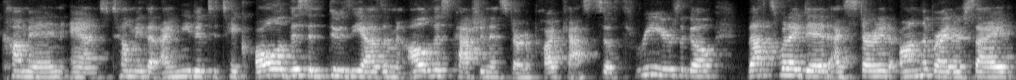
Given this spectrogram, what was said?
come in and tell me that I needed to take all of this enthusiasm and all of this passion and start a podcast. So, three years ago, that's what I did. I started on the brighter side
